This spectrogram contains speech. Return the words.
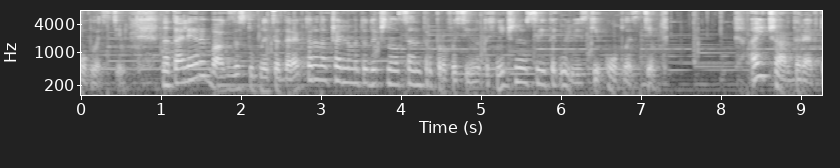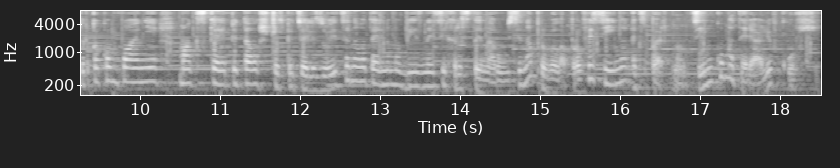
області. Наталія Рибак, заступниця директора навчально-методичного центру професійно-технічної освіти у Львівській області. HR-директорка компанії Max Capital, що спеціалізується на готельному бізнесі, Христина Русіна провела професійну експертну оцінку матеріалів курсу.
